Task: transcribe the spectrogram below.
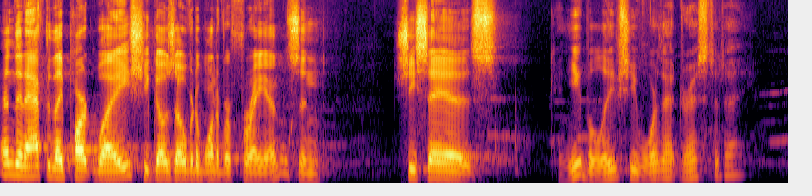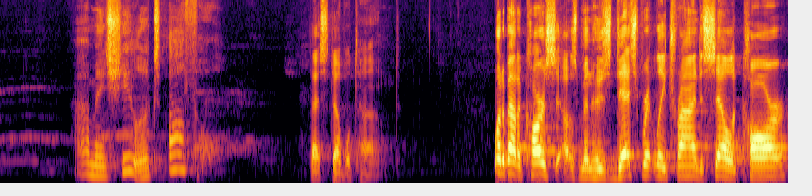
And then after they part ways, she goes over to one of her friends and she says, Can you believe she wore that dress today? I mean, she looks awful. That's double tongued. What about a car salesman who's desperately trying to sell a car?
